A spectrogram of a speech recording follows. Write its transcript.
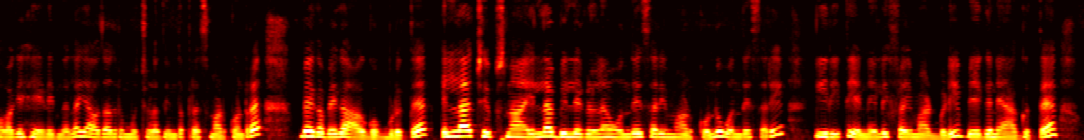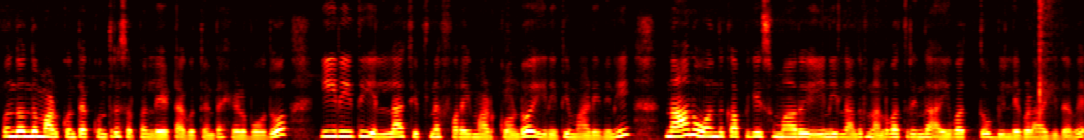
ಅವಾಗೆ ಹೇಳಿದ್ನಲ್ಲ, ಯಾವುದಾದ್ರೂ ಮುಚ್ಚಳದಿಂದ ಪ್ರೆಸ್ ಮಾಡಿಕೊಂಡ್ರೆ ಬೇಗ ಬೇಗ ಆಗೋಗ್ಬಿಡುತ್ತೆ. ಎಲ್ಲ ಚಿಪ್ಸ್ನ, ಎಲ್ಲ ಬಿಲ್ಲೆಗಳನ್ನ ಒಂದೇ ಸರಿ ಮಾಡಿಕೊಂಡು ಒಂದೇ ಸರಿ ಈ ರೀತಿ ಎಣ್ಣೆಯಲ್ಲಿ ಫ್ರೈ ಮಾಡಿಬಿಡಿ, ಬೇಗನೆ ಆಗುತ್ತೆ. ಒಂದೊಂದು ಮಾಡ್ಕೊತ ಕುಂತ್ರೆ ಸ್ವಲ್ಪ ಲೇಟ್ ಆಗುತ್ತೆ ಅಂತ ಹೇಳ್ಬೋದು. ಈ ರೀತಿ ಎಲ್ಲ ಚಿಪ್ಸ್ನ ಫ್ರೈ ಮಾಡಿಕೊಂಡು ಈ ರೀತಿ ಮಾಡಿದ್ದೀನಿ. ನಾನು ಒಂದು ಕಪ್ಗೆ ಸುಮಾರು ಏನಿಲ್ಲ ಅಂದರೂ ನಲವತ್ತರಿಂದ ಐವತ್ತು ಬಿಲ್ಲೆಗಳಾಗಿದ್ದಾವೆ,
